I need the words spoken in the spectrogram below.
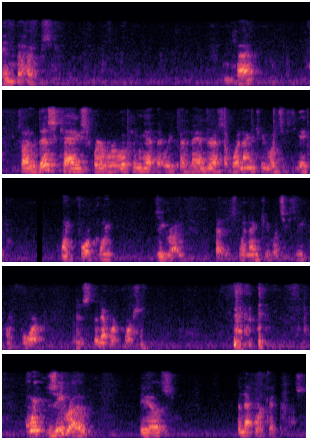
In the host. Okay? So in this case, where we're looking at that we've got an address of one ninety-two, one sixty-eight point four point zero. That is one ninety-two, one sixty-eight point four is the network portion. Point zero is the network address.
